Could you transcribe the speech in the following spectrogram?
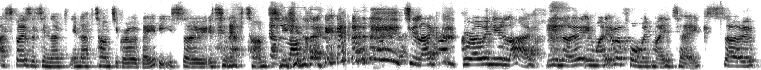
I suppose it's enough enough time to grow a baby. So it's enough time to, you know, to like grow a new life, you know, in whatever form it may take. So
